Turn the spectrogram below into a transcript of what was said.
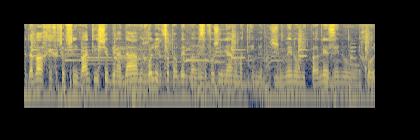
הדבר הכי חשוב שהבנתי, שבן אדם יכול לרצות הרבה דברים. בסופו של עניין הוא מתאים למשהו. ממנו הוא מתפרנס, ממנו הוא יכול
